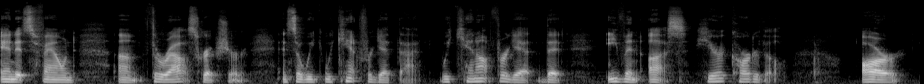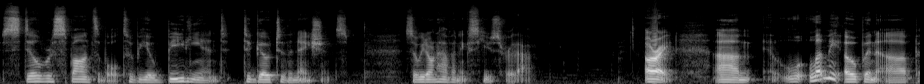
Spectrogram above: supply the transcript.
and it's found um, throughout Scripture. And so we, we can't forget that. We cannot forget that even us here at Carterville are still responsible to be obedient to go to the nations. So we don't have an excuse for that. All right, um, l- let me open up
